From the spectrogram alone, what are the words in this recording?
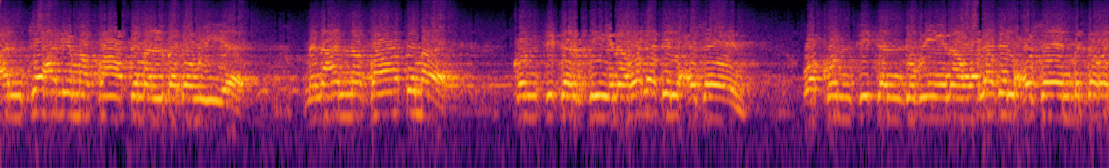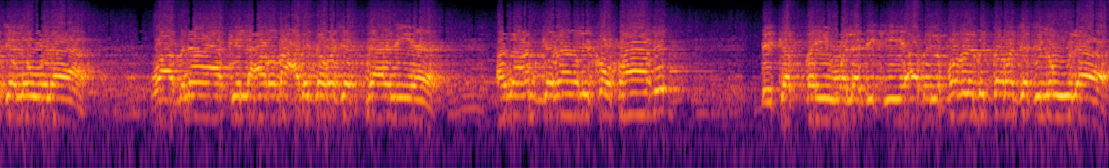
أن تعلم فاطمة البدوية من أن فاطمة كنت ترثين ولد الحسين وكنت تندبين ولد الحسين بالدرجة الأولى. وأبنائك الأربع بالدرجة الثانية. أنا كذلك أطالب بكفي ولدك أبي الفضل بالدرجة الأولى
